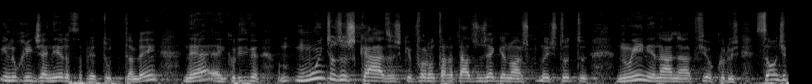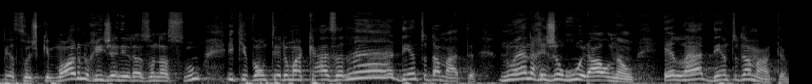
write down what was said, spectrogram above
e no Rio de Janeiro, sobretudo também. Né? Inclusive, muitos dos casos que foram tratados no diagnóstico no Instituto, no INE, na, na Fiocruz, são de pessoas que moram no Rio de Janeiro, na Zona Sul, e que vão ter uma casa lá dentro da mata. Não é na região rural, não. É lá dentro da mata.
